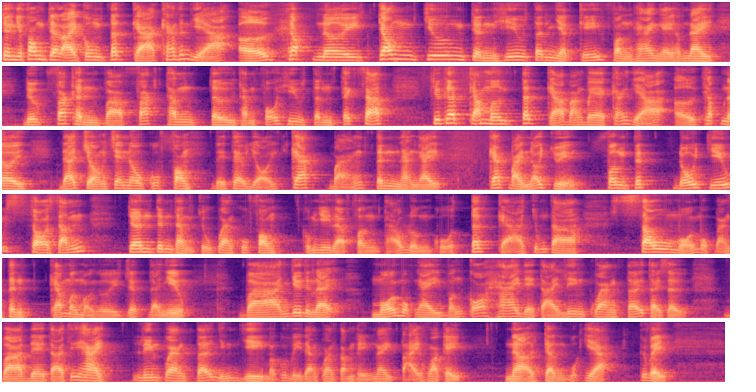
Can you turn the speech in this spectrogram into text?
Trần Nhật Phong trở lại cùng tất cả khán thính giả ở khắp nơi trong chương trình Hilton Nhật Ký phần 2 ngày hôm nay được phát hình và phát thanh từ thành phố Houston, Texas. Trước hết cảm ơn tất cả bạn bè khán giả ở khắp nơi đã chọn channel của Phong để theo dõi các bản tin hàng ngày, các bài nói chuyện, phân tích, đối chiếu, so sánh trên tinh thần chủ quan của Phong cũng như là phần thảo luận của tất cả chúng ta sau mỗi một bản tin. Cảm ơn mọi người rất là nhiều. Và như thường lệ, mỗi một ngày vẫn có hai đề tài liên quan tới thời sự. Và đề tài thứ hai liên quan tới những gì mà quý vị đang quan tâm hiện nay tại Hoa Kỳ, nợ trần quốc gia. Quý vị,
